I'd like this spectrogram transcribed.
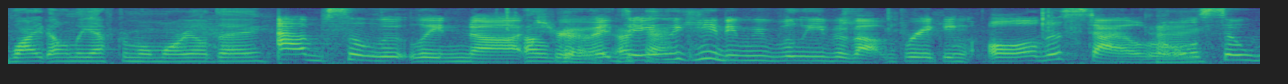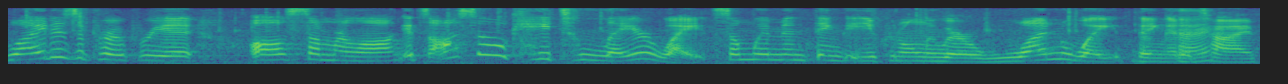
white only after Memorial Day? Absolutely not oh, true. Good. At okay. Daily Candy, we believe about breaking all the style okay. rules. So, white is appropriate all summer long. It's also okay to layer white. Some women think that you can only wear one white thing okay. at a time.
